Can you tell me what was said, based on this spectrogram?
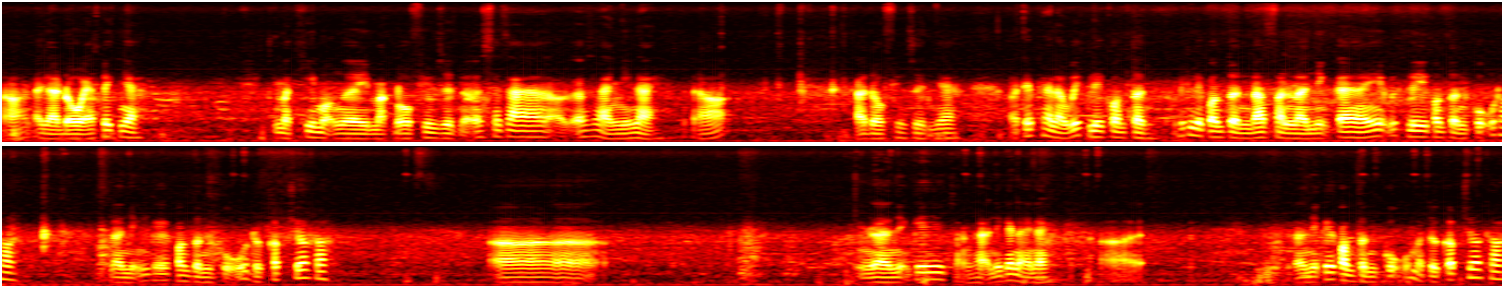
Đó đây là đồ epic nha mà khi mọi người mặc đồ fusion nữa sẽ ra rõ ràng như này. Đó. Là đồ fusion nha. Và tiếp theo là weekly content. Weekly content đa phần là những cái weekly content cũ thôi. Là những cái content cũ được cấp trước thôi. À, là những cái chẳng hạn như cái này này. À, là những cái content cũ mà từ cấp trước thôi.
